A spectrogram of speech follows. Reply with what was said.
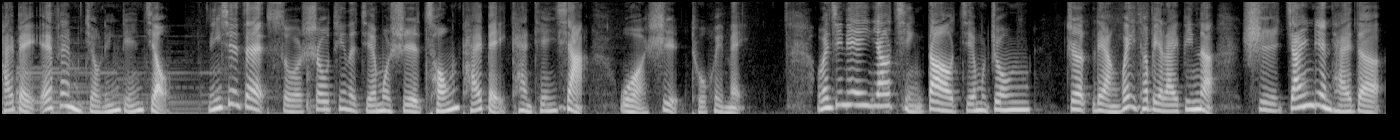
台北 FM 九零点九，您现在所收听的节目是从台北看天下，我是涂惠美。我们今天邀请到节目中这两位特别来宾呢，是佳音电台的。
